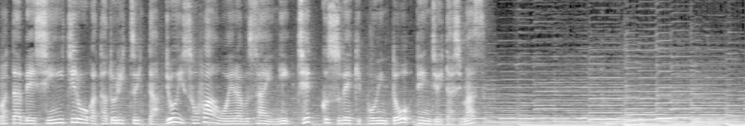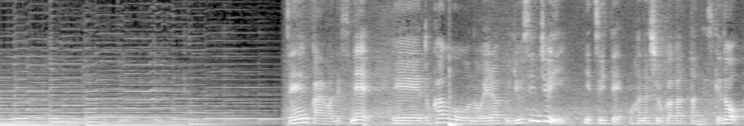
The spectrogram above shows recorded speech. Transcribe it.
渡部慎一郎がたどり着いた良いソファーを選ぶ際にチェックすべきポイントを伝授いたします。前回はですね、えー、と家具の選ぶ優先順位についてお話を伺ったんですけど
